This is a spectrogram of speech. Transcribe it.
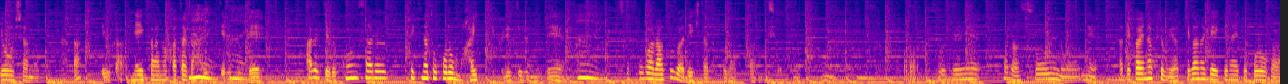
業者の方っていうか、メーカーの方が入ってるので、ある程度コンサル的なところも入ってくれてるので、た。はい。そこが楽ができたところだったんですよね。うん。だから、それで、ただそういうのをね、建て替えなくてもやっていかなきゃいけないところが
